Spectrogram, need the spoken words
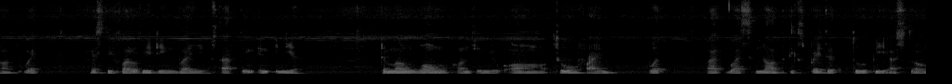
Northwest Festival wedding venue starting in India. The won't continue on to but but was not expected to be as strong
